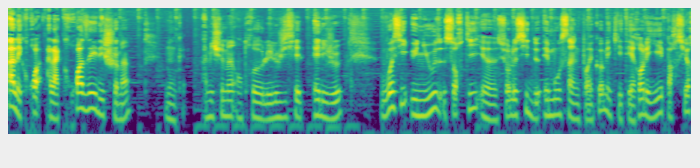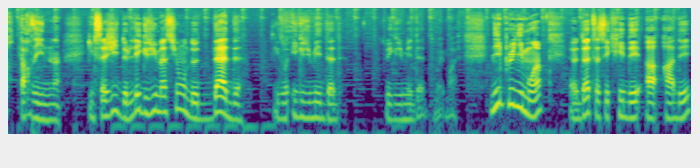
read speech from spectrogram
À, la croisée des chemins, donc à mi-chemin entre les logiciels et les jeux, voici une news sortie euh, sur le site de mo5.com et qui était relayée par sur Tarzin. Il s'agit de l'exhumation de DAD. Ils ont exhumé DAD. Ni plus ni moins. Euh, DAD, ça s'écrit D-A-A-D.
